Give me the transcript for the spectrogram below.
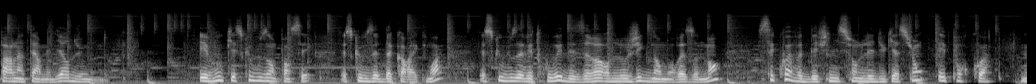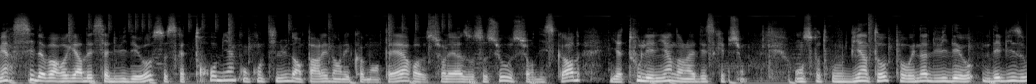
par l'intermédiaire du monde. Et vous, qu'est-ce que vous en pensez? Est-ce que vous êtes d'accord avec moi? Est-ce que vous avez trouvé des erreurs de logique dans mon raisonnement? C'est quoi votre définition de l'éducation et pourquoi? Merci d'avoir regardé cette vidéo, ce serait trop bien qu'on continue d'en parler dans les commentaires, euh, sur les réseaux sociaux ou sur Discord, il y a tous les liens dans la description. On se retrouve bientôt pour une autre vidéo, des bisous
